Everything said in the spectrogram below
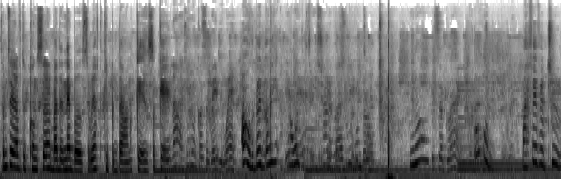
sometimes you have to concern about the neighbors, so we have to keep it down. Okay, it's okay. No, it's even because the baby went. Oh, the baby. Oh yeah, I want this to. I want to. You know, It's a grind. oh, my favorite too.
